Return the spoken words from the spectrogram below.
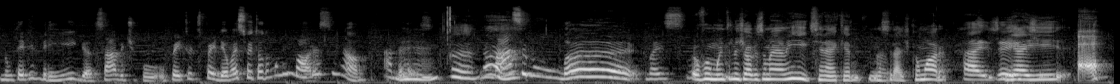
não teve briga, sabe? Tipo, o Patriots perdeu, mas foi todo mundo embora, assim, ó. Ah, beleza. Uhum. É, No ah, máximo, mas... mas... eu vou muito nos jogos do Miami Heat, né? Que é na Ah. cidade que eu moro. Ai, gente. E aí.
